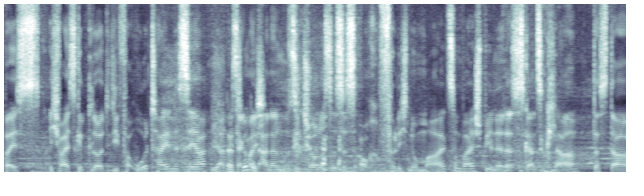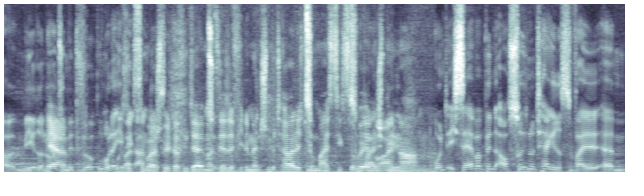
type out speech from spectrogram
Weil es, ich weiß, es gibt Leute, die verurteilen es sehr. Ja, natürlich. Ich sag mal, in anderen Musikgenres ist es auch völlig normal zum Beispiel. Ne? Das ist ganz klar, dass da mehrere Leute ja, mitwirken oder jemand zum Beispiel. Da sind ja immer sehr, sehr viele Menschen beteiligt. Zum, meist siehst du aber ja nur einen Namen. Ne? Und ich selber bin auch so hin und her gerissen, weil weil ähm,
